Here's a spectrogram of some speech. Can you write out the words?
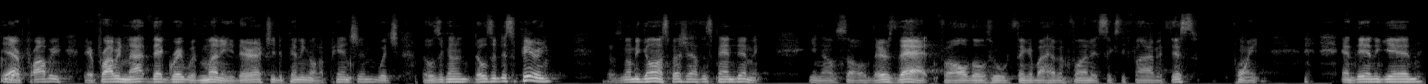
Yeah. They're probably they're probably not that great with money. They're actually depending on a pension, which those are going those are disappearing. Those are going to be gone, especially after this pandemic. You know, so there's that for all those who think about having fun at 65 at this point. And then again,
